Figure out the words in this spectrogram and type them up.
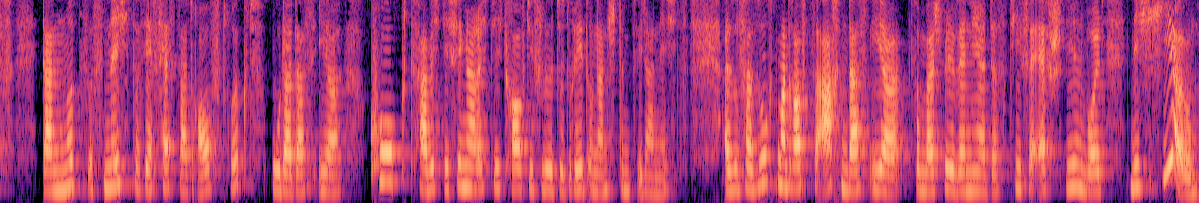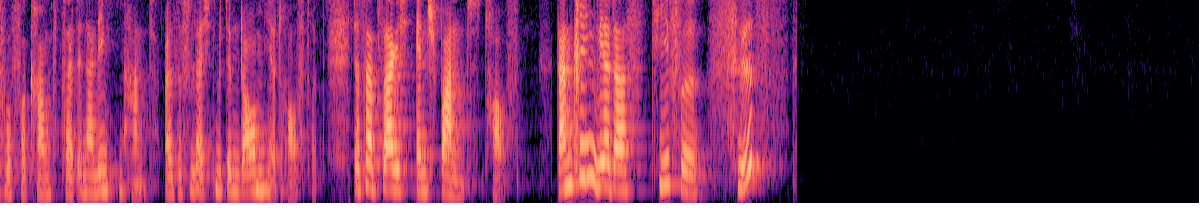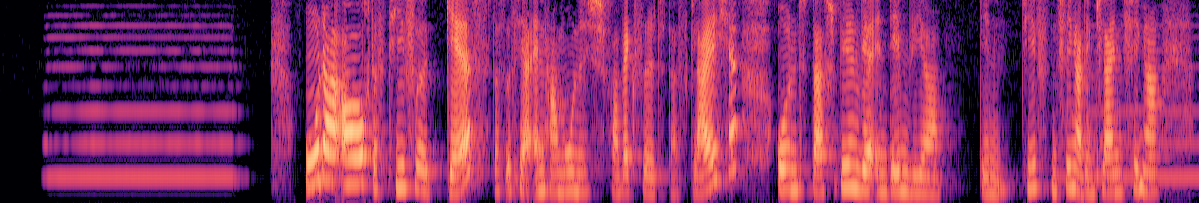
dann nutzt es nicht, dass ihr fester drauf drückt oder dass ihr guckt, habe ich die Finger richtig drauf, die Flöte dreht und dann stimmt wieder nichts. Also versucht mal darauf zu achten, dass ihr zum Beispiel, wenn ihr das tiefe F spielen wollt, nicht hier irgendwo verkrampft seid in der linken Hand. Also vielleicht mit dem Daumen hier drauf drückt. Deshalb sage ich entspannt drauf. Dann kriegen wir das tiefe Fis. Oder auch das tiefe Ges, das ist ja enharmonisch verwechselt das gleiche. Und das spielen wir, indem wir den tiefsten Finger, den kleinen Finger,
